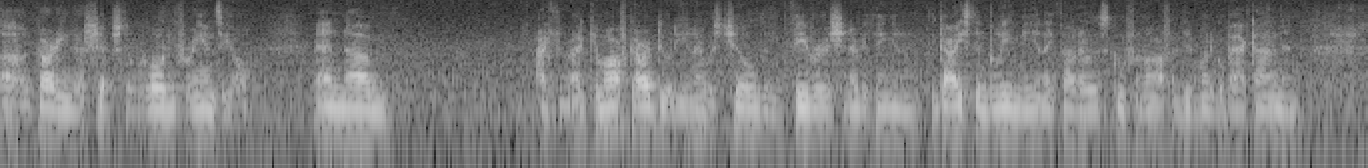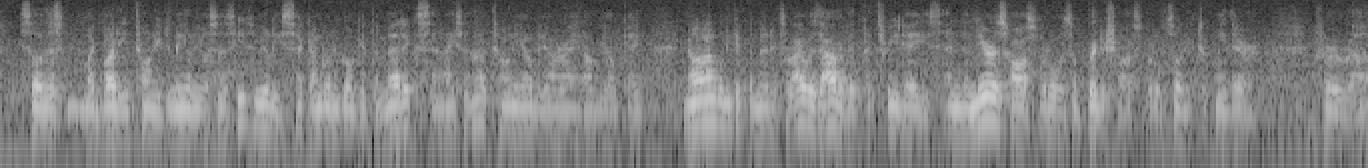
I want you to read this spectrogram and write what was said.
uh, guarding the ships that were loading for Anzio. And um, I, I came off guard duty and I was chilled and feverish and everything and the guys didn't believe me and they thought I was goofing off and didn't want to go back on and so this my buddy Tony D'Amelio says he's really sick I'm going to go get the medics and I said no Tony I'll be all right I'll be okay no I'm going to get the medics so I was out of it for three days and the nearest hospital was a British hospital so they took me there for uh,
